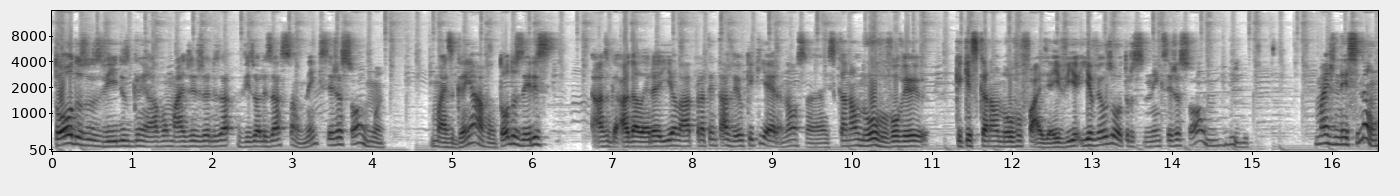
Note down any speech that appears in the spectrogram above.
todos os vídeos ganhavam mais visualiza visualização, nem que seja só uma, mas ganhavam. Todos eles, as, a galera ia lá para tentar ver o que que era. Nossa, esse canal novo, vou ver o que que esse canal novo faz. E aí via, ia ver os outros, nem que seja só um vídeo. Mas nesse não.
